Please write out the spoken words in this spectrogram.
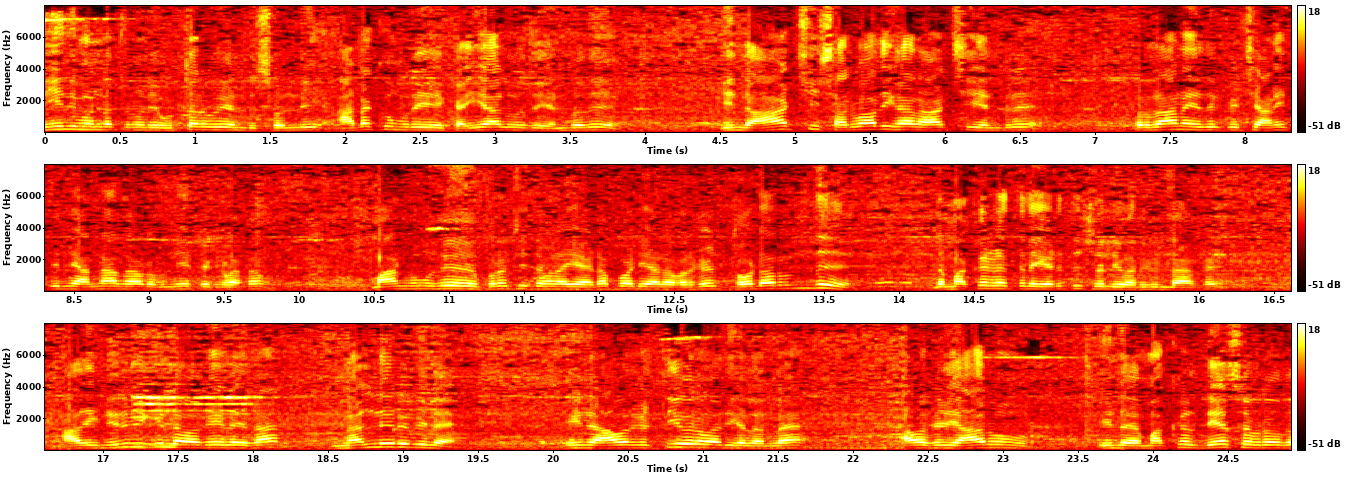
நீதிமன்றத்தினுடைய உத்தரவு என்று சொல்லி அடக்குமுறையை கையாளுவது என்பது இந்த ஆட்சி சர்வாதிகார ஆட்சி என்று பிரதான எதிர்க்கட்சி அனைத்து இந்திய அண்ணா திராவிட முன்னேற்ற கழகம் மாண்புமிகு புரட்சி தமிழக எடப்பாடியார் அவர்கள் தொடர்ந்து இந்த மக்களிடத்தில் எடுத்து சொல்லி வருகின்றார்கள். அதை நிரூபிக்கின்ற வகையிலே தான் நள்ளிரவில் இந்த அவர்கள் தீவிரவாதிகள் அல்ல அவர்கள் யாரும் இந்த மக்கள் தேச விரோத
